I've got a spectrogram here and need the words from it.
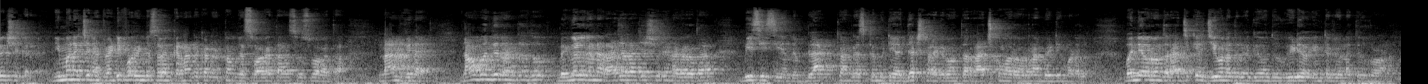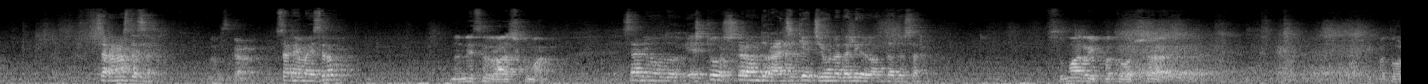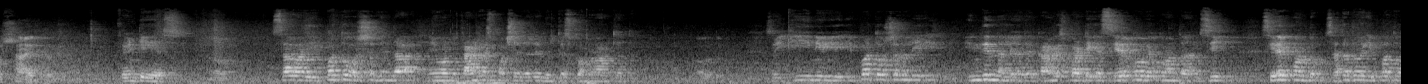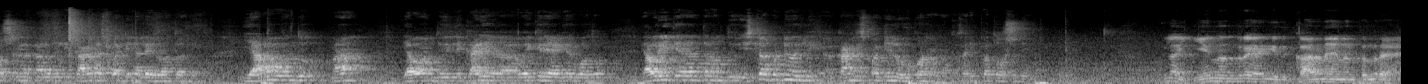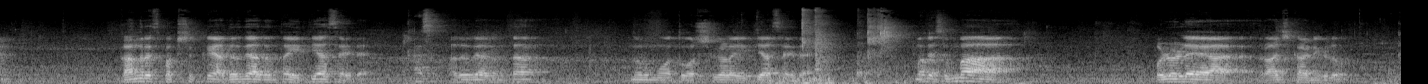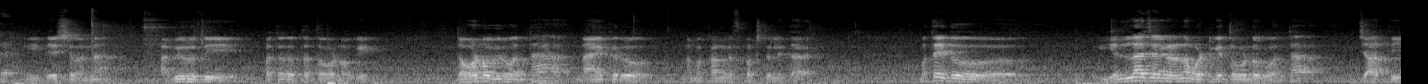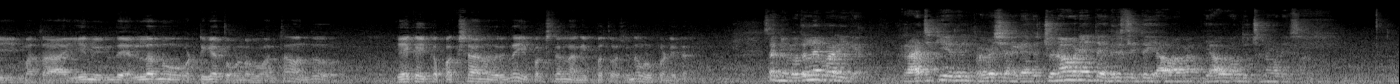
ವೀಕ್ಷಕರೇ ನಿಮ್ಮ ನೆಚ್ಚಿನ twenty four into seven Karnataka dot ಕಾಮ್ಗೆ ಸ್ವಾಗತ ಸುಸ್ವಾಗತ. ನಾನು ವಿನಯ್. ನಾವು ಬಂದಿರುವಂಥದ್ದು ಬೆಂಗಳೂರಿನ ರಾಜರಾಜೇಶ್ವರಿ ನಗರದ ಬಿ ಸಿ ಸಿ ಅಂದರೆ ಬ್ಲಾಕ್ ಕಾಂಗ್ರೆಸ್ ಕಮಿಟಿ ಅಧ್ಯಕ್ಷರಾಗಿರುವಂಥ ರಾಜ್ಕುಮಾರ್ ಅವರನ್ನ ಭೇಟಿ ಮಾಡಲು ಬನ್ನಿ ಅವರ ಒಂದು ರಾಜಕೀಯ ಜೀವನದ ಬಗ್ಗೆ ಒಂದು ವಿಡಿಯೋ ಇಂಟರ್ವ್ಯೂನ ತಿಳ್ಕೊಳ್ಳೋಣ. ಸರ್ ನಮಸ್ತೆ ಸರ್. ನಮಸ್ಕಾರ. ಸರ್ ನಿಮ್ಮ ಹೆಸರು? ನನ್ನ ಹೆಸರು ರಾಜ್ಕುಮಾರ್. ಸರ್ ನೀವು ಒಂದು ಎಷ್ಟು ವರ್ಷಗಳ ಒಂದು ರಾಜಕೀಯ ಜೀವನದಲ್ಲಿ ಇರುವಂಥದ್ದು ಸರ್? ಸುಮಾರು ಇಪ್ಪತ್ತು ವರ್ಷ ಇಪ್ಪತ್ತು ವರ್ಷ ಆಯ್ತು. ಟ್ವೆಂಟಿ ಇಯರ್ಸ್ ಸರ್ ಒಂದು ಇಪ್ಪತ್ತು ವರ್ಷದಿಂದ ನೀವು ಒಂದು ಕಾಂಗ್ರೆಸ್ ಪಕ್ಷದಲ್ಲಿ ಗುರುತಿಸ್ಕೊಂಡಿರುವಂಥದ್ದು ಹೌದು. ಸೊ ಈ ನೀವು ಇಪ್ಪತ್ತು ವರ್ಷದಲ್ಲಿ ಹಿಂದಿನಲ್ಲಿ ಅಂದರೆ ಕಾಂಗ್ರೆಸ್ ಪಾರ್ಟಿಗೆ ಸೇರ್ಕೋಬೇಕು ಅಂತ ಅನಿಸಿ ಸೇರ್ಕೊಂಡು ಸತತವಾಗಿ ಇಪ್ಪತ್ತು ವರ್ಷಗಳ ಕಾಲದಲ್ಲಿ ಕಾಂಗ್ರೆಸ್ ಪಾರ್ಟಿನಲ್ಲೇ ಇರುವಂಥದ್ದು ಯಾವ ಒಂದು ಮ್ಯಾಮ್ ಯಾವ ಒಂದು ಇಲ್ಲಿ ಕಾರ್ಯ ವೈಖರಿ ಆಗಿರ್ಬೋದು ಯಾವ ರೀತಿಯಾದಂಥ ಒಂದು ಇಷ್ಟಪಟ್ಟು ನೀವು ಇಲ್ಲಿ ಕಾಂಗ್ರೆಸ್ ಪಾರ್ಟಿಯಲ್ಲಿ ಉಳ್ಕೊಂಡಿರಬೇಕು ಸರ್ ಇಪ್ಪತ್ತು ವರ್ಷದಿಂದ. ಇಲ್ಲ ಏನಂದ್ರೆ ಇದಕ್ಕೆ ಕಾರಣ ಏನಂತಂದ್ರೆ ಕಾಂಗ್ರೆಸ್ ಪಕ್ಷಕ್ಕೆ ಅದರದೇ ಆದಂಥ ಇತಿಹಾಸ ಇದೆ. ಅದರದೇ ಆದಂಥ ನೂರ ಮೂವತ್ತು ವರ್ಷಗಳ ಇತಿಹಾಸ ಇದೆ. ಮತ್ತೆ ತುಂಬಾ ಒಳ್ಳೊಳ್ಳೆಯ ರಾಜಕಾರಣಿಗಳು ಈ ದೇಶವನ್ನ ಅಭಿವೃದ್ಧಿ ಪಥದತ್ತ ತಗೊಂಡೋಗಿ ತಗೊಂಡೋಗಿರುವಂತಹ ನಾಯಕರು ನಮ್ಮ ಕಾಂಗ್ರೆಸ್ ಪಕ್ಷದಲ್ಲಿದ್ದಾರೆ. ಮತ್ತೆ ಇದು ಎಲ್ಲ ಜನಗಳನ್ನ ಒಟ್ಟಿಗೆ ತಗೊಂಡೋಗುವಂಥ ಜಾತಿ ಮತ ಏನು ಇಲ್ಲದೆ ಎಲ್ಲರನ್ನೂ ಒಟ್ಟಿಗೆ ತಗೊಂಡೋಗುವಂಥ ಒಂದು ಏಕೈಕ ಪಕ್ಷ ಅನ್ನೋದ್ರಿಂದ ಈ ಪಕ್ಷದಲ್ಲಿ ನಾನು ಇಪ್ಪತ್ತು ವರ್ಷದಿಂದ ಉಳ್ಕೊಂಡಿದ್ದೇನೆ. ಸರ್ ನೀವು ಮೊದಲನೇ ಬಾರಿಗೆ ರಾಜಕೀಯದಲ್ಲಿ ಪ್ರವೇಶ ನೀಡಿ ಅಂದರೆ ಚುನಾವಣೆ ಅಂತ ಎದುರಿಸಿದ್ದು ಯಾವಾಗ? ಯಾವ ಒಂದು ಚುನಾವಣೆ ಸರ್?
